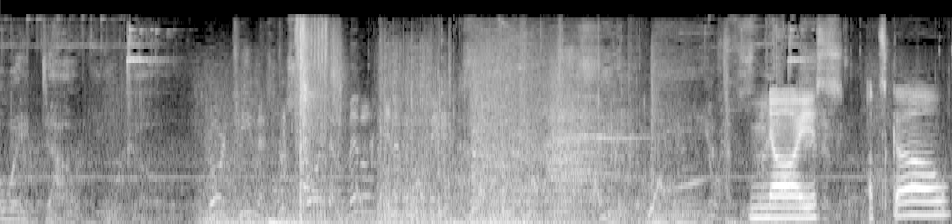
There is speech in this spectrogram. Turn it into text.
the way down you go. Your team has destroyed the middle enemy base. Nice. Let's go.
